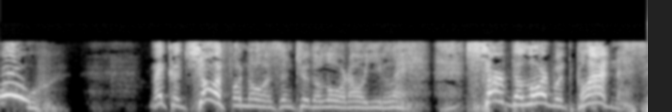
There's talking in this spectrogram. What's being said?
Woo! Make a joyful noise unto the Lord, all ye land. Serve the Lord with gladness.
